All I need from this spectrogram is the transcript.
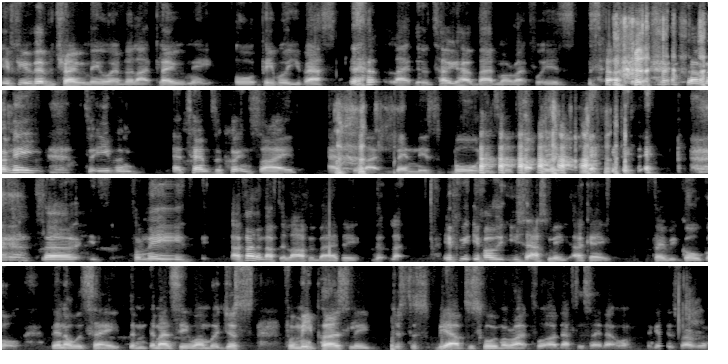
if you've ever trained with me or ever like played with me, or people you've asked, like they'll tell you how bad my right foot is. So, so for me to even attempt to cut inside and to like bend this ball into the top so it's for me, I kind enough to laugh about it. Like, if if I used to ask me, okay, favorite goal goal, then I would say the, the Man City one. But just for me personally, just to be able to score with my right foot, I'd have to say that one against Rotherham.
